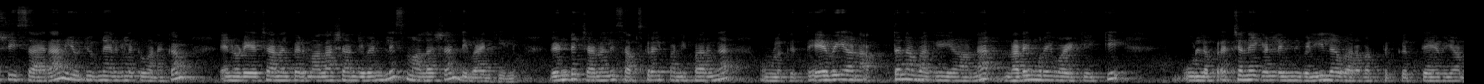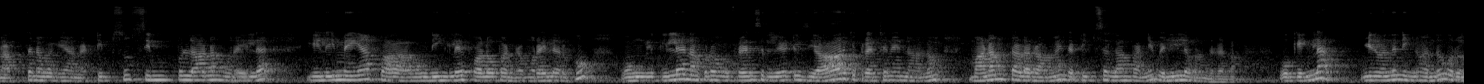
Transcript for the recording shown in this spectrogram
ஸ்ரீ சாராம் யூடியூப் நேர்களுக்கு வணக்கம். என்னுடைய சேனல் பேர் Malashan divine bliss Malashan divine healing ரெண்டு சேனலையும் சப்ஸ்கிரைப் பண்ணி பாருங்கள் உங்களுக்கு தேவையான அத்தனை வகையான நடைமுறை வாழ்க்கைக்கு உள்ள பிரச்சனைகள்லேருந்து வெளியில் வரவதுக்கு தேவையான அத்தனை வகையான டிப்ஸும் சிம்பிளான முறையில் எளிமையாக பா நீங்களே ஃபாலோ பண்ணுற முறையில் இருக்கும். உங்களுக்கு இல்லைன்னா கூட உங்கள் ஃப்ரெண்ட்ஸ் ரிலேட்டிவ்ஸ் யாருக்கு பிரச்சனைனாலும் மனம் தளராமல் இந்த டிப்ஸ் எல்லாம் பண்ணி வெளியில் வந்துடலாம். ஓகேங்களா? இது வந்து நீங்கள் வந்து ஒரு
